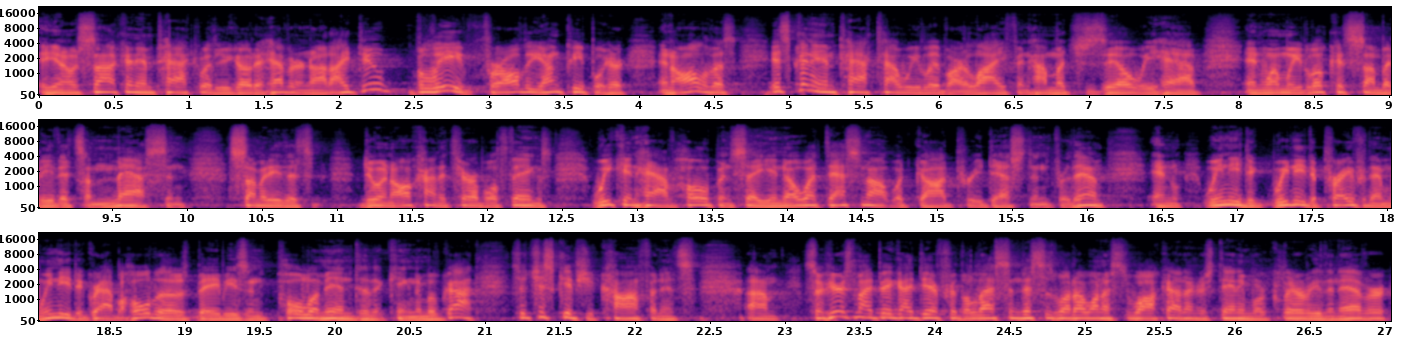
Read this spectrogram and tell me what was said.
You know, it's not going to impact whether you go to heaven or not. I do believe for all the young people here and all of us, it's going to impact how we live our life and how much zeal we have. And when we look at somebody that's a mess and somebody that's doing all kind of terrible things, we can have hope and say, you know what, that's not what God predestined for them. And we need to, we need to pray for them. We need to grab a hold of those babies and pull them into the kingdom of God. So it just gives you confidence. Um, so here's my big idea for the lesson. This is what I want us to walk out understanding more clearly than ever.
